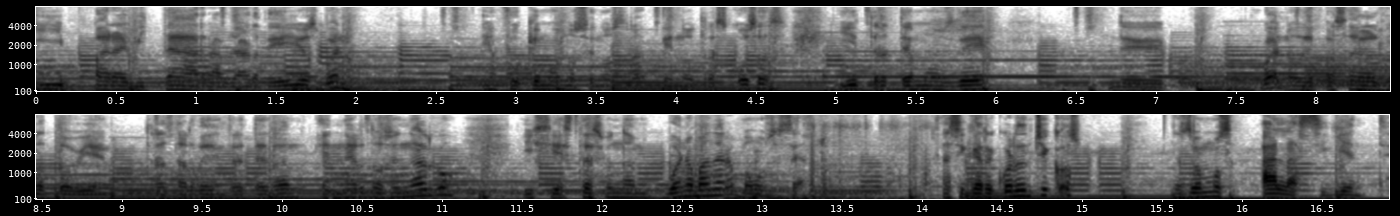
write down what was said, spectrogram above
y para evitar hablar de ellos, bueno, enfoquémonos en, en otras cosas y tratemos de, de, bueno, de pasar el rato bien, tratar de entretenernos en algo y si esta es una buena manera, vamos a hacerlo. Así que recuerden chicos, nos vemos a la siguiente.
